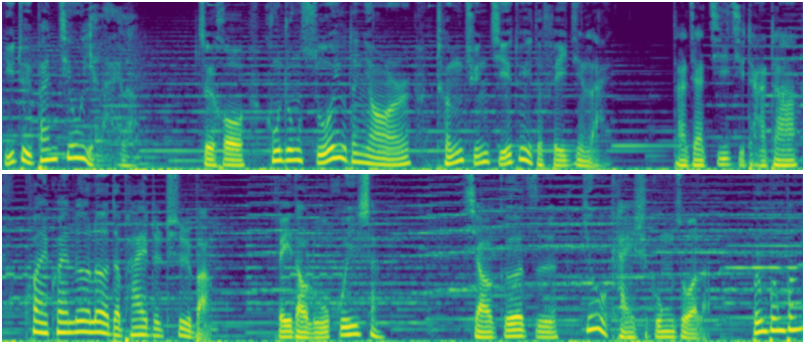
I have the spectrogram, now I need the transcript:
一对斑鸠也来了，最后空中所有的鸟儿成群结队的飞进来，大家叽叽喳喳、快快乐乐的拍着翅膀，飞到炉灰上。小鸽子又开始工作了，嘣嘣嘣，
